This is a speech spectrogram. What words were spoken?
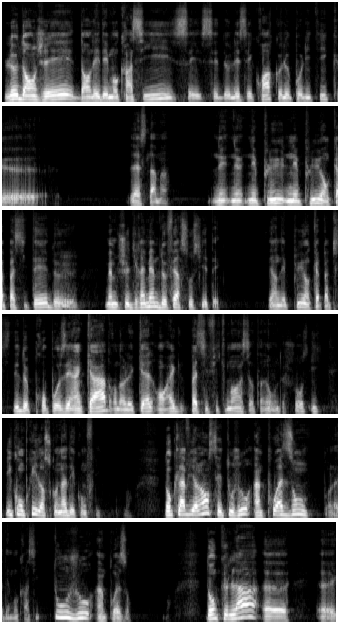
le danger dans les démocraties, c'est de laisser croire que le politique euh, laisse la main, n'est- plus plus en capacité de, Mm. même je dirais même de faire société. C'est-à-dire n'est plus en capacité de proposer un cadre dans lequel on règle pacifiquement un certain nombre de choses, y, y compris lorsqu'on a des conflits. Donc la violence, c'est toujours un poison pour la démocratie, toujours un poison. Donc là, euh, euh,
